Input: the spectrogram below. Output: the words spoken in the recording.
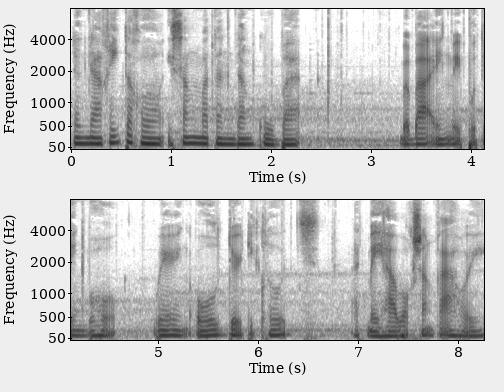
Nang nakita ko ang isang matandang kuba, babaeng may puting buhok, wearing old dirty clothes at may hawak siyang kahoy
